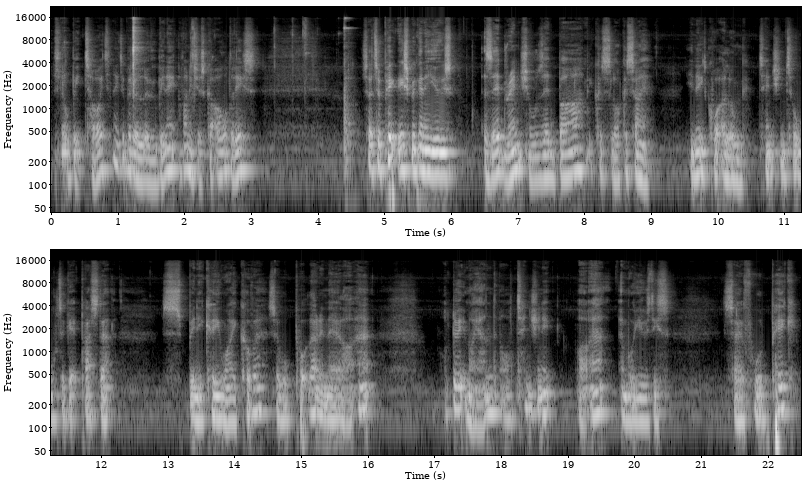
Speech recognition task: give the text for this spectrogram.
It's a little bit tight, needs a bit of lube in it. I've only just got hold of this. So to pick this we're going to use a Z wrench or Z bar because like I say you need quite a long tension tool to get past that spinny keyway cover. So we'll put that in there like that. I'll do it in my hand. I'll tension it like that and we'll use this SouthOrd pick,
